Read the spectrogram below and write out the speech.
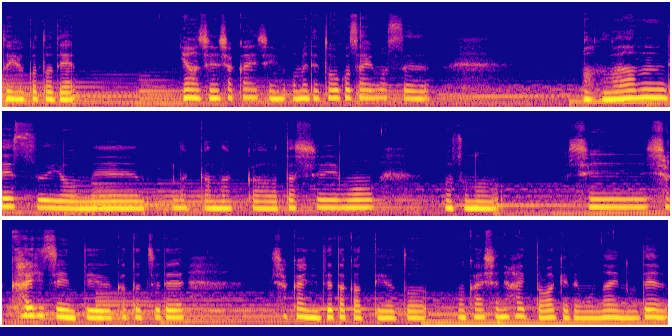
ということでいや新社会人おめでとうございます。まあ、不安ですよね。なかなか私も、まあ、その新社会人っていう形で社会に出たかっていうと、まあ、会社に入ったわけでもないので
